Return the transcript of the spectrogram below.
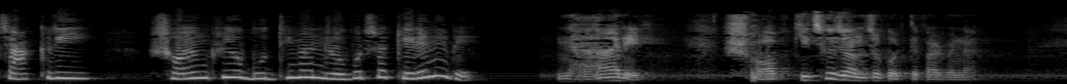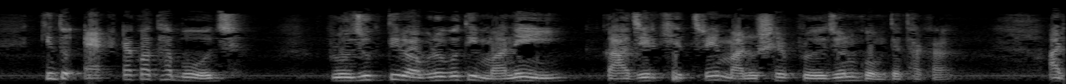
চাকরি স্বয়ংক্রিয় বুদ্ধিমান রোবটরা কেড়ে নেবে? না রে। সবকিছু যন্ত্র করতে পারবে না। কিন্তু একটা কথা বোঝ প্রযুক্তির অগ্রগতি মানেই কাজের ক্ষেত্রে মানুষের প্রয়োজন কমতে থাকা। আর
